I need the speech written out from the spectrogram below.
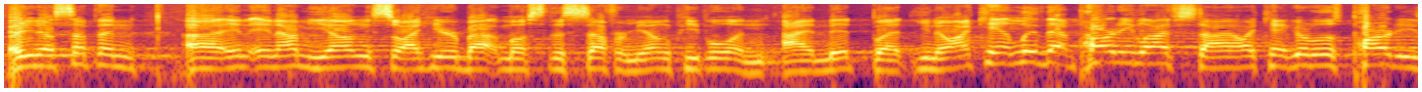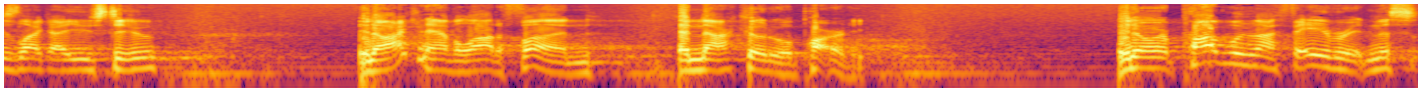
Or, you know, something, uh, and, and, I'm young, so I hear about most of this stuff from young people, and I admit, but, you know, I can't live that party lifestyle. I can't go to those parties like I used to. You know, I can have a lot of fun and not go to a party. You know, probably my favorite, and this,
